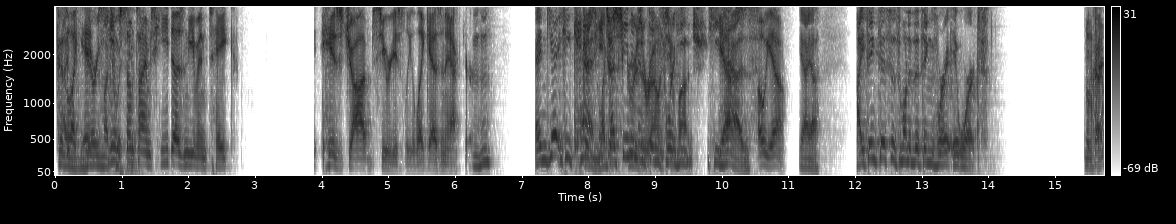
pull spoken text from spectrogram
because like very it much with you. seems sometimes he doesn't even take his job seriously, like as an actor. Mhm. And yet he can. He Like I've just seen him in things where too he, he Yes. has. Oh yeah. Yeah, yeah. I think this is one of the things where it works. Okay.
